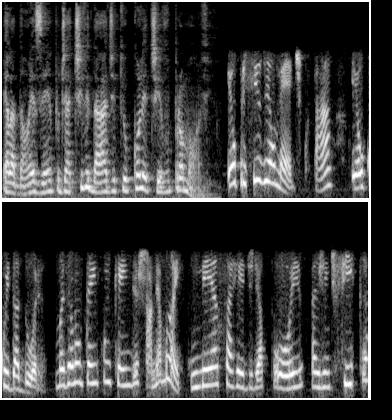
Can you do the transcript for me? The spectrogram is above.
Ela dá um exemplo de atividade que o coletivo promove. Eu preciso ir ao médico, tá? Eu cuidadora, mas eu não tenho com quem deixar minha mãe. Nessa rede de apoio, a gente fica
